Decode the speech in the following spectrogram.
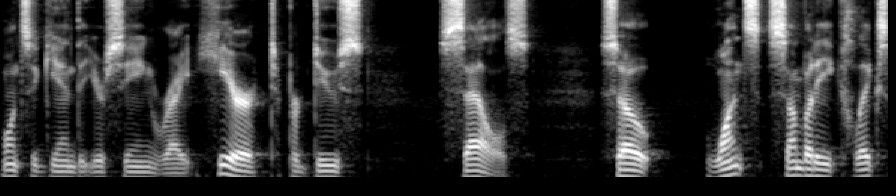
once again that you're seeing right here to produce cells. So once somebody clicks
